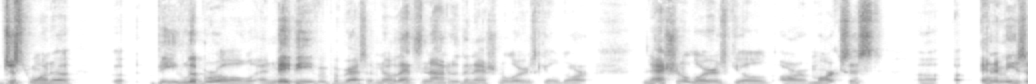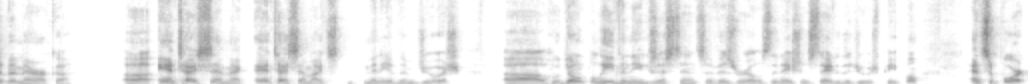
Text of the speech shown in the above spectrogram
just want to be liberal and maybe even progressive. No, that's not who the National Lawyers Guild are. National Lawyers Guild are Marxist, uh, uh, enemies of America, uh, anti-Semitic, anti-Semites, many of them Jewish, uh, who don't believe in the existence of Israel as the nation state of the Jewish people, and support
